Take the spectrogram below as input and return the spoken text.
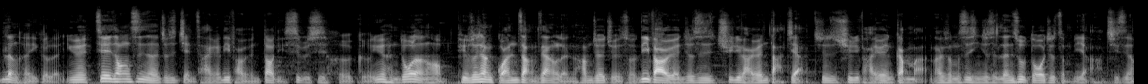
任何一个人，因为这些方式呢，就是检查一个立法委员到底是不是合格。因为很多人哈，比如说像馆长这样的人，他们就会觉得说，立法委员就是去立法院打架，就是去立法院干嘛？那有什么事情就是人数多就怎么样？其实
